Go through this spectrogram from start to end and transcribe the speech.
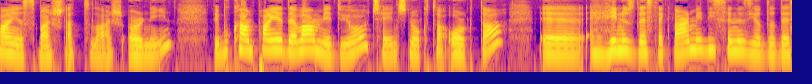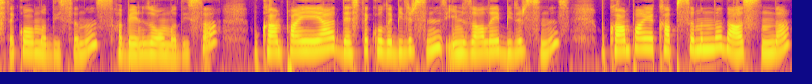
kampanyası başlattılar örneğin. Ve bu kampanya devam ediyor change.org'da e, henüz destek vermediyseniz ya da destek olmadıysanız haberiniz olmadıysa bu kampanyaya destek olabilirsiniz imzalayabilirsiniz. Bu kampanya kapsamında da aslında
